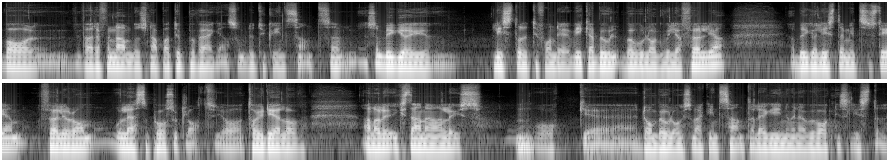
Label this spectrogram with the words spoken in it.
Vad, vad är det för namn du snappat upp på vägen som du tycker är intressant? Sen, sen bygger jag ju listor utifrån det. Vilka bol- bolag vill jag följa? Jag bygger listor i mitt system, följer dem och läser på såklart. Jag tar ju del av analy- extern analys Mm. och eh, de bolag som verkar intressanta lägger in i mina bevakningslistor.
